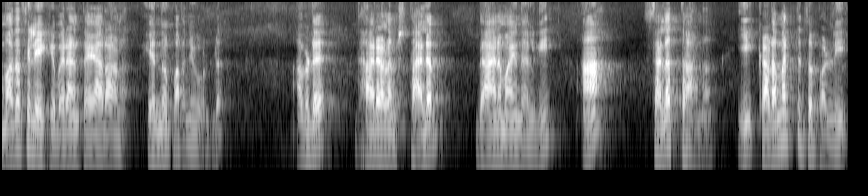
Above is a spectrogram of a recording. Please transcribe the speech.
മതത്തിലേക്ക് വരാൻ തയ്യാറാണ് എന്ന് പറഞ്ഞുകൊണ്ട് അവിടെ ധാരാളം സ്ഥലം ദാനമായി നൽകി. ആ സ്ഥലത്താണ് ഈ കടമറ്റത്ത് പള്ളി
